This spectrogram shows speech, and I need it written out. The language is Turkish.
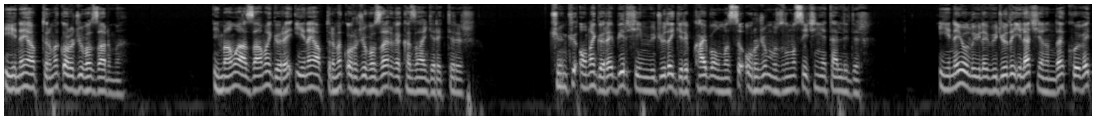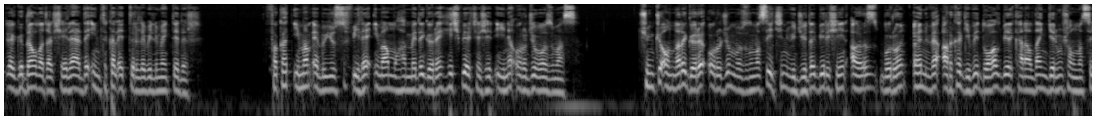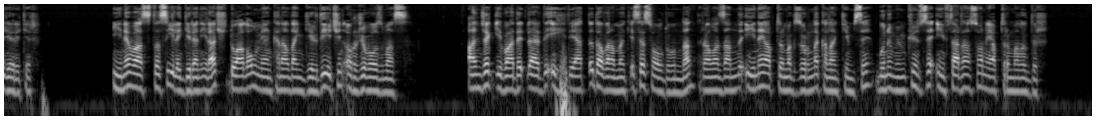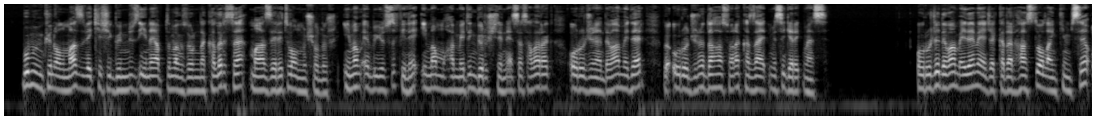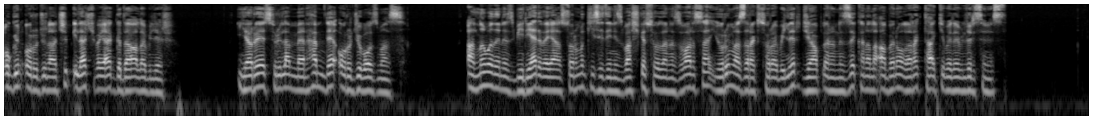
İğne yaptırmak orucu bozar mı? İmam-ı Azam'a göre iğne yaptırmak orucu bozar ve kaza gerektirir. Çünkü ona göre bir şeyin vücuda girip kaybolması orucun bozulması için yeterlidir. İğne yoluyla vücuda ilaç yanında kuvvet ve gıda olacak şeyler de intikal ettirilebilmektedir. Fakat İmam Ebu Yusuf ile İmam Muhammed'e göre hiçbir çeşit iğne orucu bozmaz. Çünkü onlara göre orucun bozulması için vücuda bir şeyin ağız, burun, ön ve arka gibi doğal bir kanaldan girmiş olması gerekir. İğne vasıtasıyla giren ilaç doğal olmayan kanaldan girdiği için orucu bozmaz. Ancak ibadetlerde ihtiyatlı davranmak esas olduğundan Ramazan'da iğne yaptırmak zorunda kalan kimse bunu mümkünse iftardan sonra yaptırmalıdır. Bu mümkün olmaz ve kişi gündüz iğne yaptırmak zorunda kalırsa mazereti olmuş olur. İmam Ebu Yusuf ile İmam Muhammed'in görüşlerini esas alarak orucuna devam eder ve orucunu daha sonra kaza etmesi gerekmez. Oruca devam edemeyecek kadar hasta olan kimse o gün orucunu açıp ilaç veya gıda alabilir. Yarıya sürülen merhem de orucu bozmaz. Anlamadığınız bir yer veya sormak istediğiniz başka sorularınız varsa yorum yazarak sorabilir, cevaplarınızı kanala abone olarak takip edebilirsiniz.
